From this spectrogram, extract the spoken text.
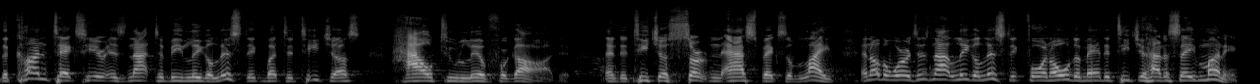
the context here is not to be legalistic, but to teach us how to live for God and to teach us certain aspects of life. In other words, it's not legalistic for an older man to teach you how to save money.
